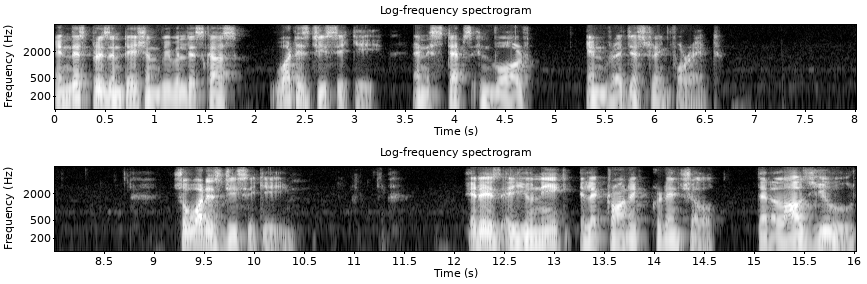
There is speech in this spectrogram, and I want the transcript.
In this presentation, we will discuss what is GC key and steps involved in registering for it. So what is GCKey? It is a unique electronic credential that allows you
